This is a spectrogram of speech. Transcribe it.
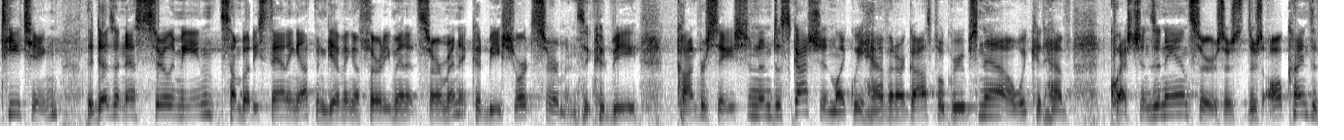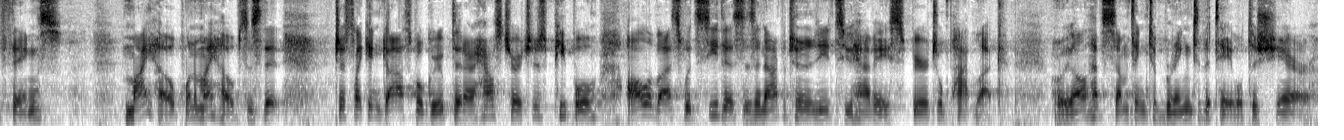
teaching, that doesn't necessarily mean somebody standing up and giving a 30 minute sermon. It could be short sermons, it could be conversation and discussion like we have in our gospel groups now. We could have questions and answers. There's, there's all kinds of things. My hope, one of my hopes, is that just like in gospel group, that our house churches, people, all of us would see this as an opportunity to have a spiritual potluck where we all have something to bring to the table to share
